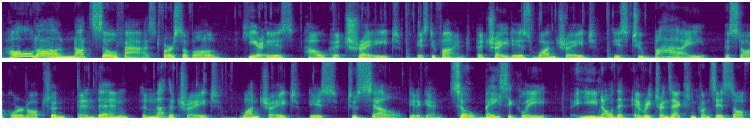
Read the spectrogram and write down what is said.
hold on, not so fast. First of all, here is how a trade is defined. A trade is one trade is to buy a stock or an option, and then another trade, one trade is to sell it again. So basically, you know that every transaction consists of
